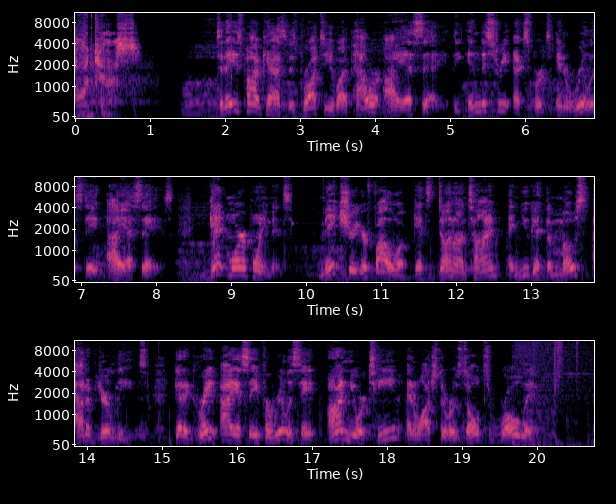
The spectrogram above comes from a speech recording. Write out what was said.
Podcast. Today's podcast is brought to you by Power ISA, the industry experts in real estate ISAs. Get more appointments. Make sure your follow up gets done on time and you get the most out of your leads. Get a great ISA for real estate on your team and watch the results roll in.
